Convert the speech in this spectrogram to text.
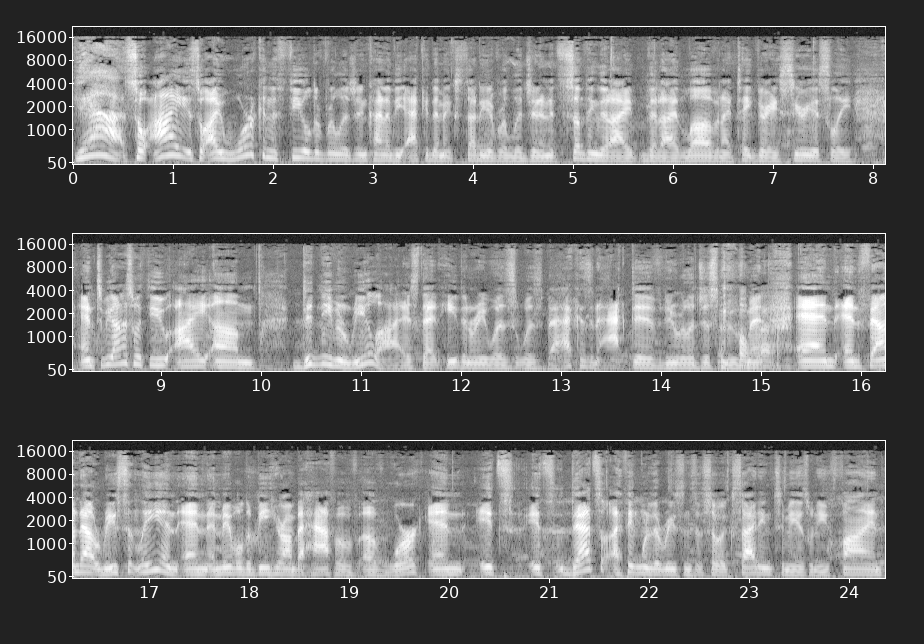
Yeah so i so i work in the field of religion kind of the academic study of religion and it's something that i that i love and i take very seriously. And to be honest with you i um didn't even realize that heathenry was was back as an active new religious oh, movement oh, wow. and and found out recently and and am able to be here on behalf of, of work and it's it's that's i think one of the reasons it's so exciting to me is when you find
